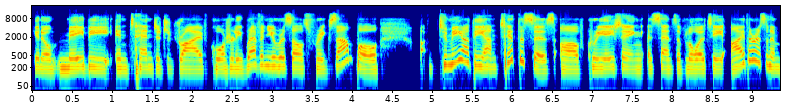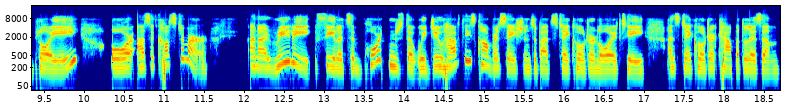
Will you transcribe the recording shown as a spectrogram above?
you know, maybe intended to drive quarterly revenue results, for example, uh, to me are the antithesis of creating a sense of loyalty either as an employee or as a customer. And I really feel it's important that we do have these conversations about stakeholder loyalty and stakeholder capitalism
